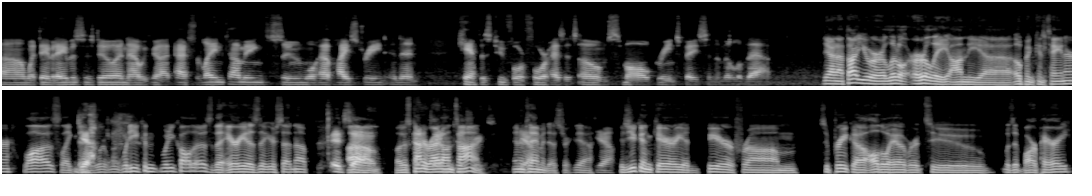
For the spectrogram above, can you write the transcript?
um, what David Avis is doing. Now we've got Ashford Lane coming. Soon we'll have High Street, and then Campus 244 has its own small green space in the middle of that. Yeah, and I thought you were a little early on the uh, open container laws. Like, the, Yeah. what, what do you can what do you call those? The areas that you're setting up. It's Um, um, well, it was kind of right on time. districts. Entertainment district, yeah, Yeah, because you can carry a beer from Superica all the way over to was it Bar Perry?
